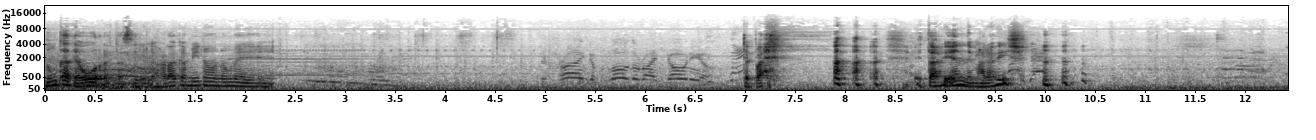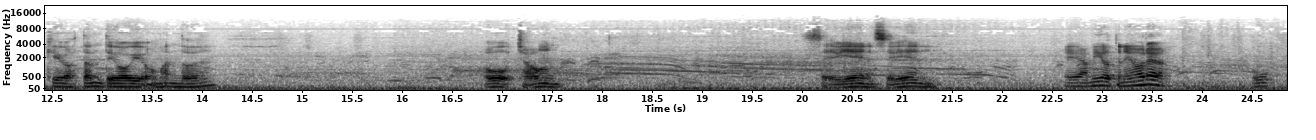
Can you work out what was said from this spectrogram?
Nunca te aburre esta serie, la verdad que a mí no, no me... ¿Te parece? ¿Estás bien? De maravilla. que bastante obvio, mando, ¿eh? Oh, chabón. Se viene, se viene. Eh, amigo, ¿tenés hora? Uf.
